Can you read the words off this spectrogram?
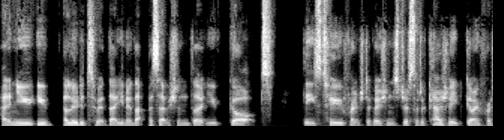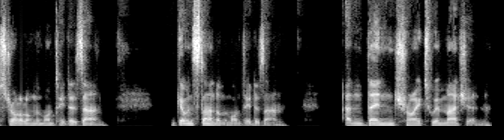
And you you alluded to it there, you know, that perception that you've got these two French divisions just sort of casually going for a stroll along the Monte de Zan. Go and stand on the Monte de Zan and then try to imagine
